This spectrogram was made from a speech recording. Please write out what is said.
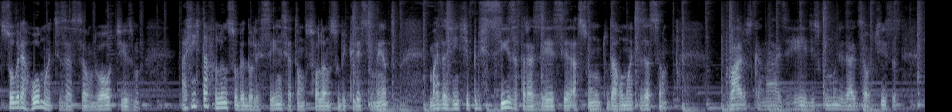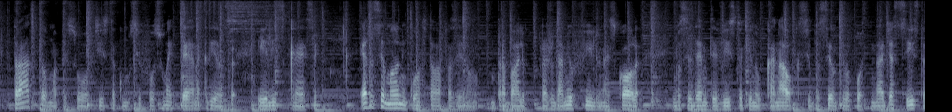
sobre a romantização do autismo. A gente está falando sobre adolescência, estamos falando sobre crescimento, mas a gente precisa trazer esse assunto da romantização. Vários canais, redes, comunidades autistas tratam uma pessoa autista como se fosse uma eterna criança. Eles crescem. Essa semana, enquanto estava fazendo um trabalho para ajudar meu filho na escola, vocês devem ter visto aqui no canal, que se você não teve oportunidade, assista,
